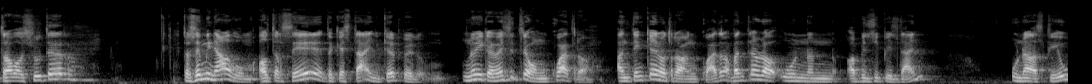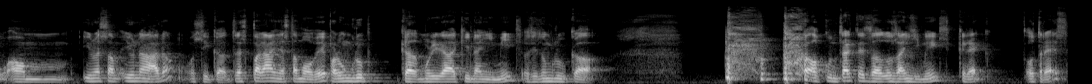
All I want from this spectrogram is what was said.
troba el shooter, Tercer mini-àlbum, el tercer d'aquest any, que per una mica més i treuen quatre. Entenc que no treuen quatre. Van treure un en, al principis d'any, una a l'estiu um, i, una, i una ara, o sigui que tres per any està molt bé, per un grup que morirà aquí un any i mig, o sigui, és un grup que el contracte és de dos anys i mig, crec, o tres.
